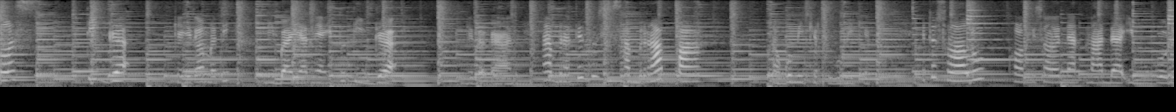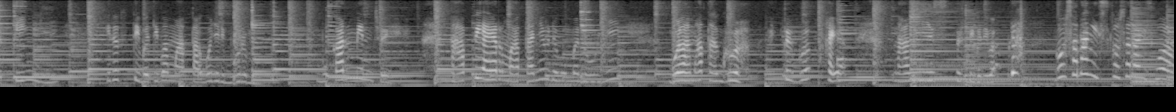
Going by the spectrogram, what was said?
plus tiga kayak gitu kan berarti dibayarnya itu tiga gitu kan? Nah berarti itu sisa berapa? Nah gue mikir tuh gue mikir. Itu selalu kalau misalnya nada ibu gue udah tinggi tiba-tiba mata gue jadi burem. Bukan min cuy. Tapi air matanya udah memenuhi bola mata gue itu gue kayak nangis. Terus tiba-tiba udah gak usah nangis gak usah nangis. Wah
